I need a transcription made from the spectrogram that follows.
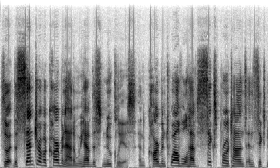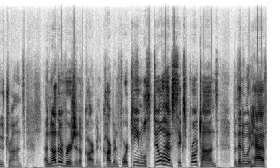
So at the center of a carbon atom, we have this nucleus. And carbon 12 will have 6 protons and 6 neutrons. Another version of carbon, carbon 14, will still have 6 protons, but then it would have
